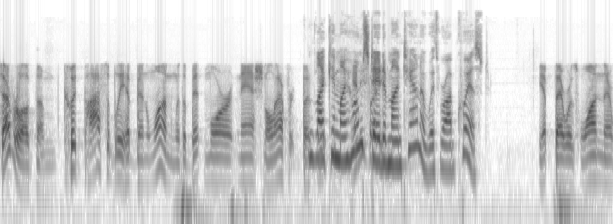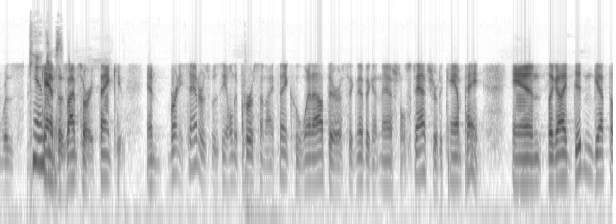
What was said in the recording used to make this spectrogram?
several of them could possibly have been won with a bit more national effort. But like in my home anybody, state of Montana with Rob Quist. Yep, there was one. There was Kansas. Kansas. I'm sorry. Thank you. And Bernie Sanders was the only person I think who went out there a significant national stature to campaign. And the guy didn't get the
